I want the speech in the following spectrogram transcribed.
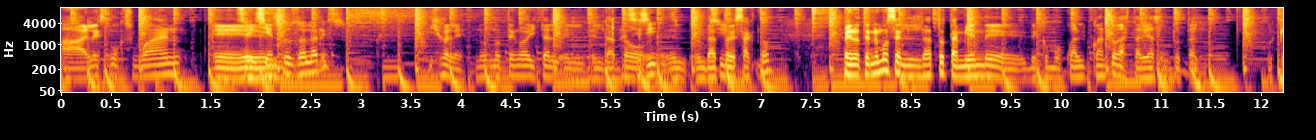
Ah, el Xbox One... eh, ¿600 dólares? Híjole, no, no tengo ahorita el, el- el dato, Sí, sí. El, el dato Sí. exacto. Pero tenemos el dato también de, de como cuál, cuánto gastarías en total. Ok,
